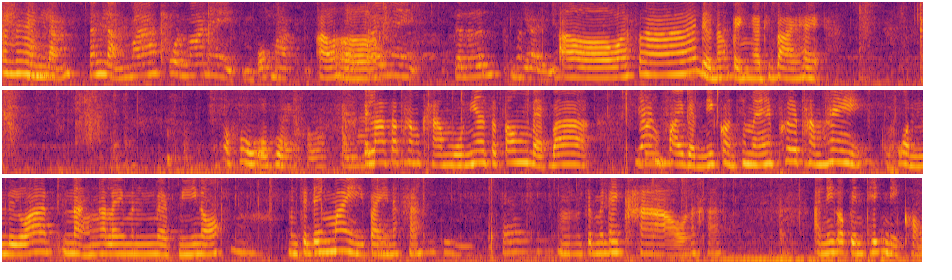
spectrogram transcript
อันนั้ตั้นงหลังตั้งหลังมาปวนมาในพวกหมักเออเออไปในเจริญใหญ่เออว่าซะเดี๋ยวนางเป็นอธิบายให้โอ้โหโอ้โหไปเขาว่าขันหน้าเวลาจะทำขาหมูเนี่ยจะต้องแบบว่า ย่างไฟแบบนี้ก่อนใช่ไหมเพื่อทำให้ขนหรือว่าหนังอะไรมันแบบนี้เนาะมันจะได้ไหม้ไปนะคะแก้วอืมมันจะไม่ได้คาวนะคะ อันนี้ก็เป็นเทคนิคของ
